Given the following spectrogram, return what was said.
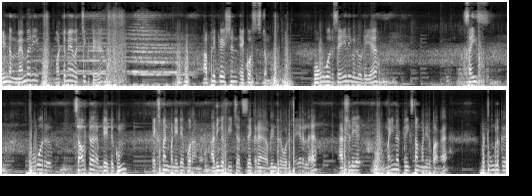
இந்த மெமரி மட்டுமே வச்சுக்கிட்டு அப்ளிகேஷன் எக்கோசிஸ்டம் ஒவ்வொரு செயலிகளுடைய சைஸ் ஒவ்வொரு சாஃப்ட்வேர் அப்டேட்டுக்கும் எக்ஸ்பேண்ட் பண்ணிகிட்டே போகிறாங்க அதிக ஃபீச்சர்ஸ் சேர்க்குறேன் அப்படின்ற ஒரு பெயரில் ஆக்சுவலி மைனர் ட்ரீக்ஸ் தான் பண்ணியிருப்பாங்க பட் உங்களுக்கு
